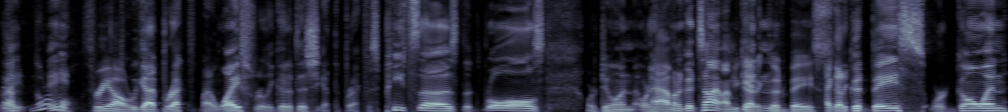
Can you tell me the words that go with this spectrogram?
right? Yeah, normal. Eight. Three hours. We got breakfast. My wife's really good at this. She got the breakfast pizzas, the rolls. We're doing. We're having a good time. I'm you getting, got a good base. I got a good base. We're going.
